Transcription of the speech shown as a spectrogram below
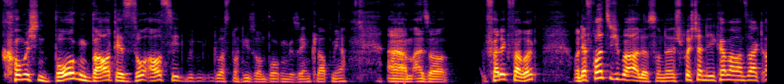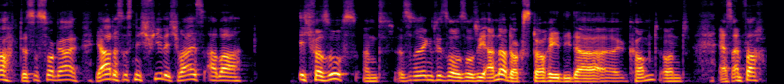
komischen Bogen baut, der so aussieht, du hast noch nie so einen Bogen gesehen, glaub mir. Ähm, also völlig verrückt. Und er freut sich über alles und er spricht dann in die Kamera und sagt, ach, das ist so geil. Ja, das ist nicht viel, ich weiß, aber ich versuch's. Und es ist irgendwie so, so die Underdog-Story, die da äh, kommt. Und er ist einfach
